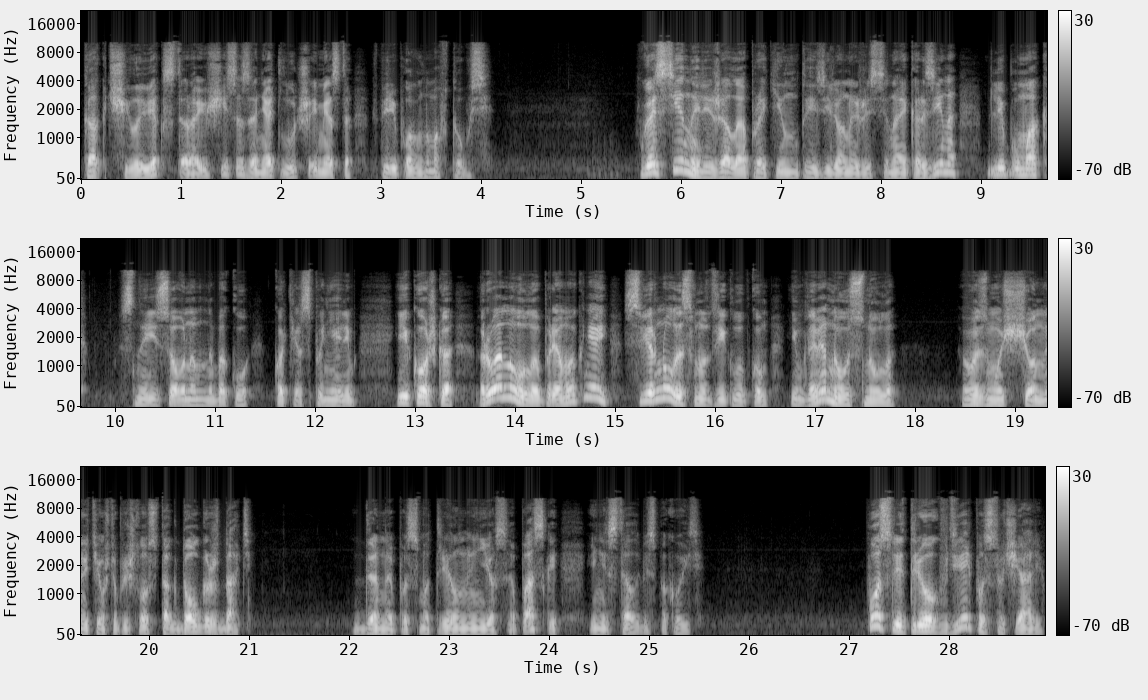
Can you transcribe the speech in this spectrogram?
как человек, старающийся занять лучшее место в переполненном автобусе. В гостиной лежала опрокинутая зеленая жестяная корзина для бумаг с нарисованным на боку кокер-спаниелем, и кошка рванула прямо к ней, свернулась внутри клубком и мгновенно уснула, возмущенная тем, что пришлось так долго ждать. Дэна посмотрела на нее с опаской и не стала беспокоить. После трех в дверь постучали.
